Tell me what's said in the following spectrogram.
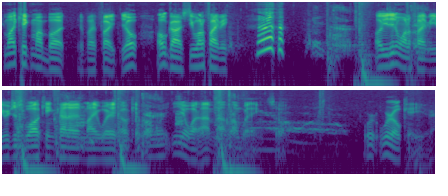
You might kick my butt if I fight. Yo, oh gosh, do you want to fight me? oh, you didn't want to fight me. You were just walking kind of in my way. Okay, well, you know what? I'm, I'm, I'm winning, so we're we're okay here.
